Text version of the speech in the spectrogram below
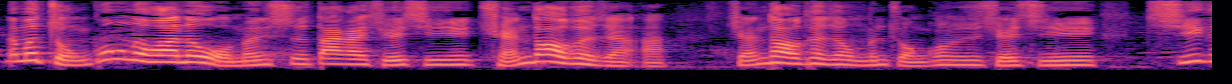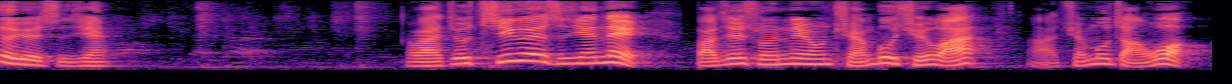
那么总共的话呢，我们是大概学习全套课程啊，全套课程我们总共是学习七个月时间，好吧，就七个月时间内把这些所有内容全部学完啊，全部掌握，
